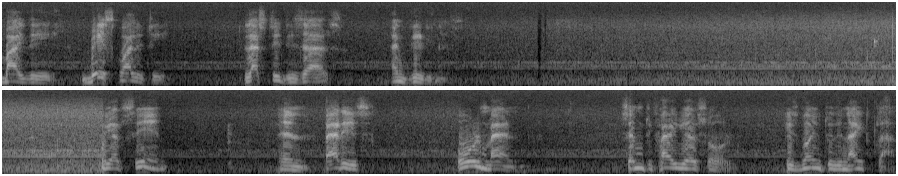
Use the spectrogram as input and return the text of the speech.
by the base quality, lusty desires and greediness. We have seen in Paris, old man, 75 years old, is going to the nightclub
